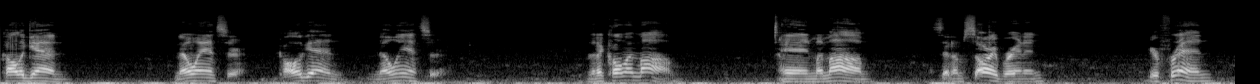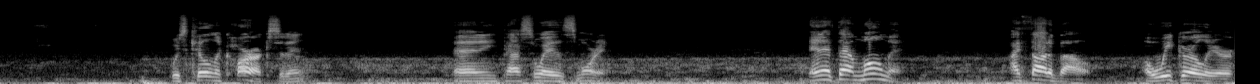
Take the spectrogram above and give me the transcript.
Call again, no answer. Call again, no answer. And then I call my mom, and my mom said, I'm sorry, Brandon. Your friend was killed in a car accident, and he passed away this morning. And at that moment, I thought about a week earlier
